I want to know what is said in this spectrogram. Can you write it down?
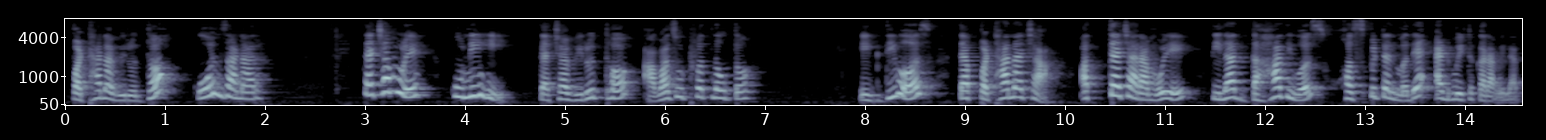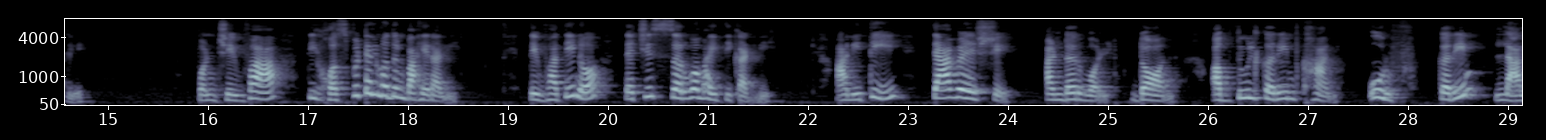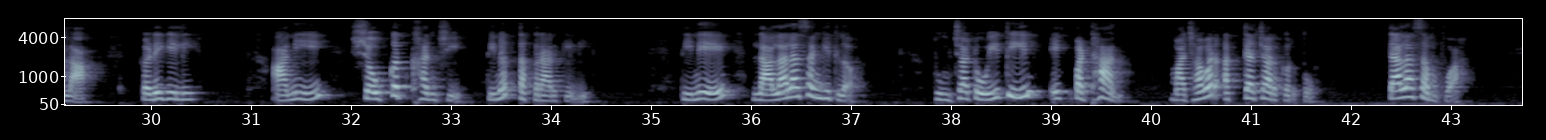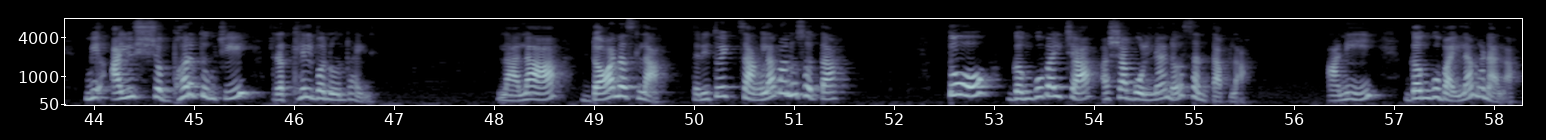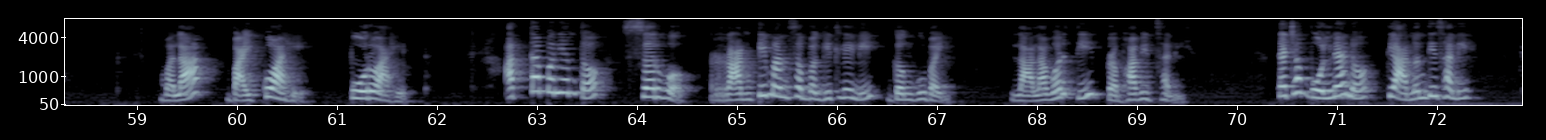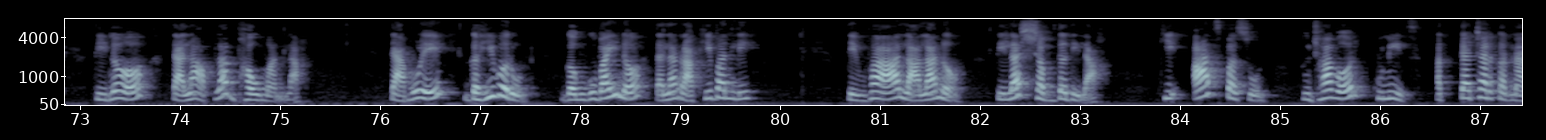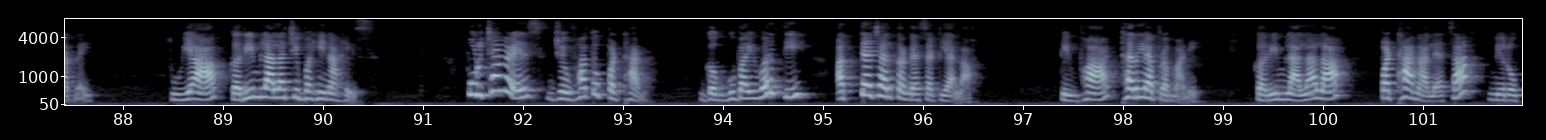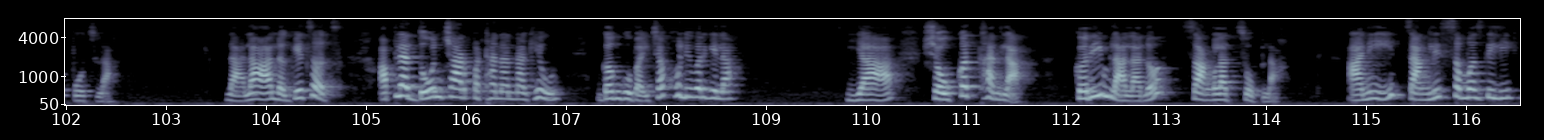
पठाणाविरुद्ध कोण जाणार? त्याच्यामुळे कुणीही त्याच्या विरुद्ध आवाज उठवत नव्हतं. एक दिवस त्या पठाणाच्या अत्याचारामुळे तिला दहा दिवस हॉस्पिटलमध्ये ॲडमिट करावे लागले. पण जेव्हा ती हॉस्पिटलमधून बाहेर आली तेव्हा तिनं त्याची सर्व माहिती काढली आणि ती त्यावेळेसचे अंडरवर्ल्ड डॉन अब्दुल करीम खान उर्फ करीम लाला कडे गेली आणि शौकत खानची तिनं तक्रार केली. तिने लालाला सांगितलं तुमच्या टोळीतील एक पठाण माझ्यावर अत्याचार करतो. त्याला संपवा. मी आयुष्यभर तुमची रखेल बनून राहील. लाला डॉन असला तरी तो एक चांगला माणूस होता. तो गंगूबाईच्या अशा बोलण्यानं संतापला आणि गंगूबाईला म्हणाला मला बायको आहे पोरं आहेत. आत्तापर्यंत सर्व रानटी माणसं बघितलेली गंगूबाई लालावर ती प्रभावित झाली. त्याच्या बोलण्यानं ती आनंदी झाली. तिनं त्याला आपला भाऊ मानला. त्यामुळे गहीवरून गंगूबाईनं त्याला राखी बांधली. तेव्हा लालानं तिला शब्द दिला की आजपासून तुझ्यावर कुणीच अत्याचार करणार नाही. तू या करीमलालाची बहीण आहेस. पुढच्या वेळेस जेव्हा तो पठाण गंगूबाईवरती अत्याचार करण्यासाठी आला तेव्हा ठरल्याप्रमाणे करीमलालाला पठाण आल्याचा निरोप पोचला. लाला लगेचच आपल्या दोन चार पठाणांना घेऊन गंगूबाईच्या खोलीवर गेला. या शौकत खानला करीम लालानं चांगलाच चोपला आणि चांगलीच समज दिली.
